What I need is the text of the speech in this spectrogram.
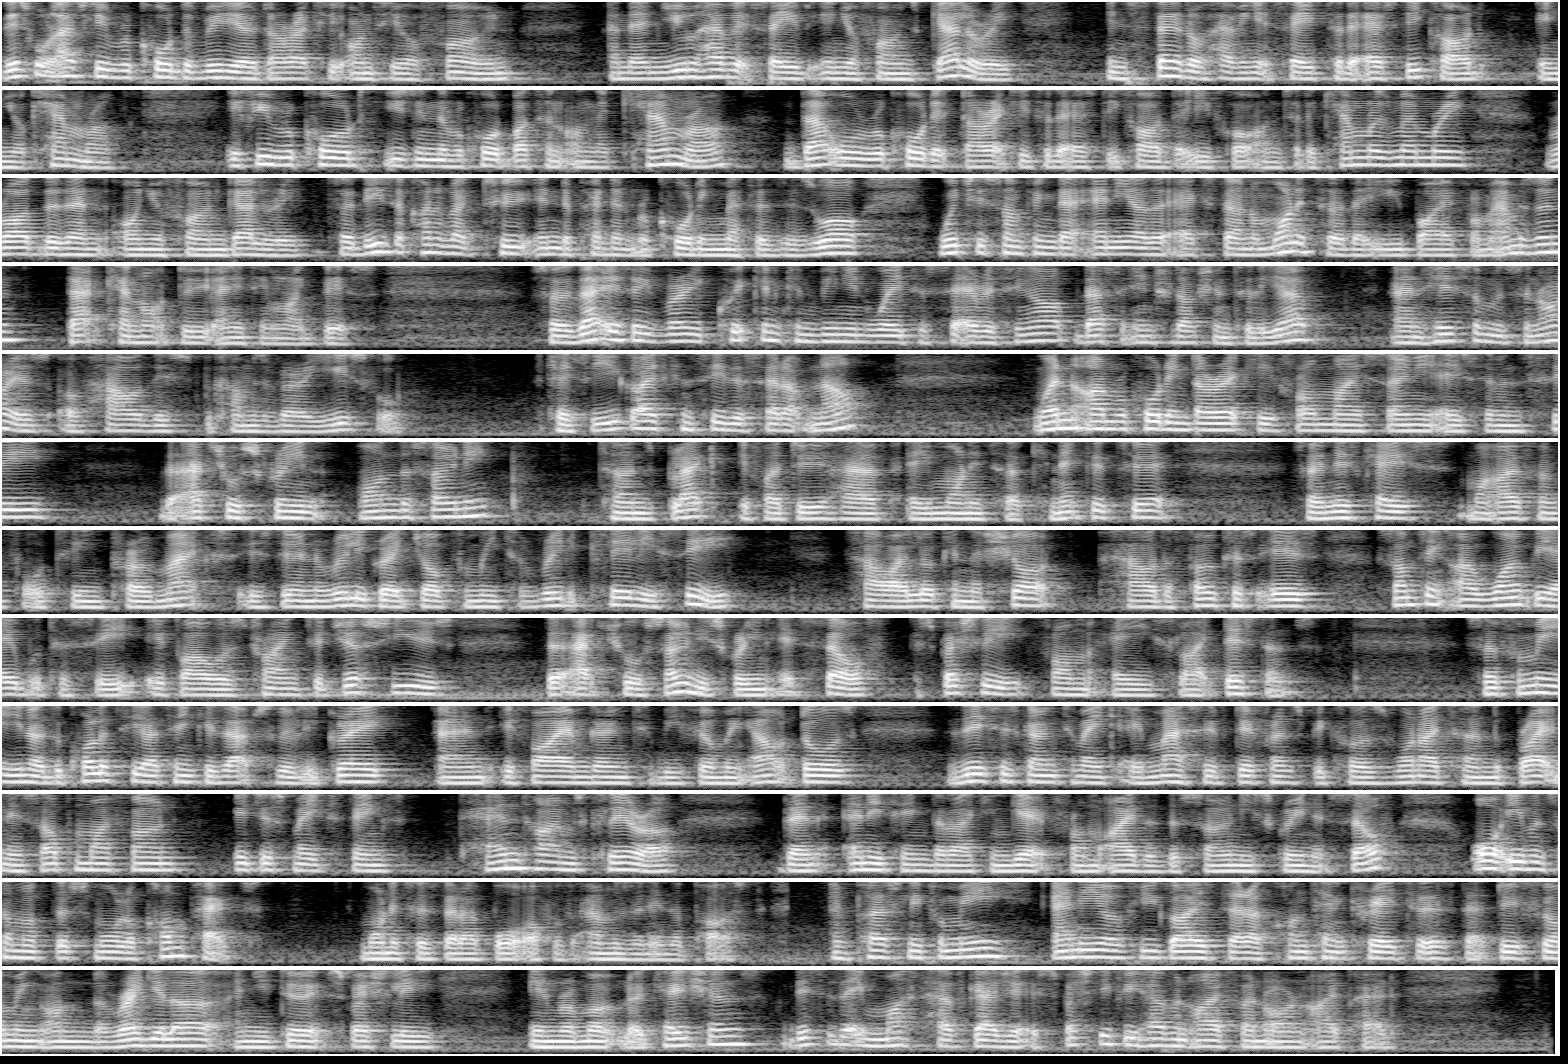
This will actually record the video directly onto your phone and then you'll have it saved in your phone's gallery instead of having it saved to the SD card in your camera. If you record using the record button on the camera, that will record it directly to the SD card that you've got onto the camera's memory rather than on your phone gallery. So these are kind of like two independent recording methods as well, which is something that any other external monitor that you buy from Amazon, that cannot do anything like this. So that is a very quick and convenient way to set everything up. That's an introduction to the app. And here's some scenarios of how this becomes very useful. Okay, so you guys can see the setup now. When I'm recording directly from my Sony a7C, the actual screen on the Sony turns black if I do have a monitor connected to it. So in this case, my iPhone 14 Pro Max is doing a really great job for me to really clearly see how I look in the shot, how the focus is, something I won't be able to see if I was trying to just use the actual Sony screen itself, especially from a slight distance. So for me, you know, the quality I think is absolutely great. And if I am going to be filming outdoors, this is going to make a massive difference because when I turn the brightness up on my phone, it just makes things 10 times clearer than anything that I can get from either the Sony screen itself or even some of the smaller compact monitors that I bought off of Amazon in the past. And personally for me, any of you guys that are content creators that do filming on the regular and you do it especially in remote locations, this is a must-have gadget, especially if you have an iPhone or an iPad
